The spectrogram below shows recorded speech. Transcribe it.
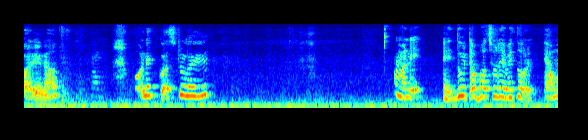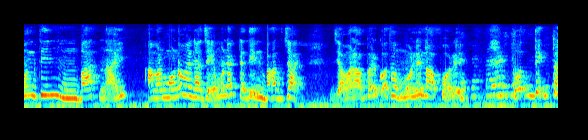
পারি না। অনেক কষ্ট লাগে। মানে এই দুইটা বছরের ভিতর এমন দিন বাদ নাই। আমার মনে হয় না যে এমন একটা দিন বাদ যায় যে আমার আব্বার কথা মনে না পড়ে। প্রত্যেকটা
